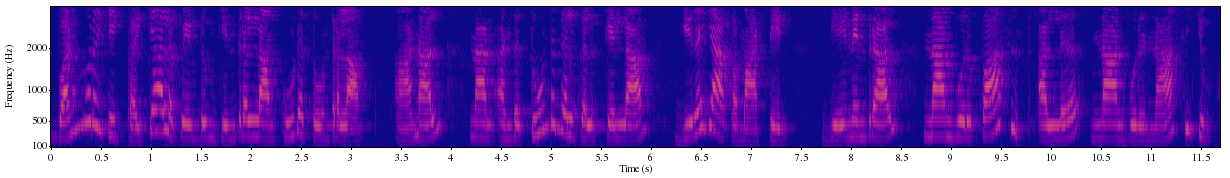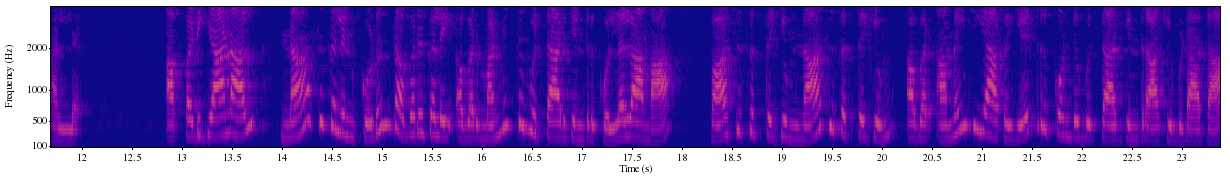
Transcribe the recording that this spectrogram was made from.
வன்முறையை கையாள வேண்டும் என்றெல்லாம் கூட தோன்றலாம். ஆனால் நான் அந்த தூண்டுதல்களுக்கெல்லாம் இரையாக மாட்டேன். ஏனென்றால் நான் ஒரு பாசிஸ்ட் அல்ல நான் ஒரு நாசியும் அல்ல. அப்படியானால் நாசிகளின் கொடுந்தவறுகளை அவர் மன்னித்து விட்டார் என்று கொள்ளலாமா? பாசிசத்தையும் நாசிசத்தையும் அவர் அமைதியாக ஏற்றுக்கொண்டு விட்டார் என்றாகிவிடாதா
